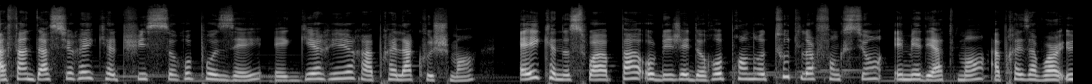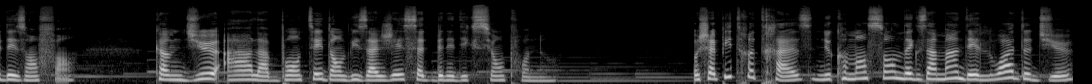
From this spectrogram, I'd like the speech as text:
afin d'assurer qu'elles puissent se reposer et guérir après l'accouchement, et qu'elles ne soient pas obligées de reprendre toutes leurs fonctions immédiatement après avoir eu des enfants, comme Dieu a la bonté d'envisager cette bénédiction pour nous. Au chapitre 13, nous commençons l'examen des lois de Dieu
